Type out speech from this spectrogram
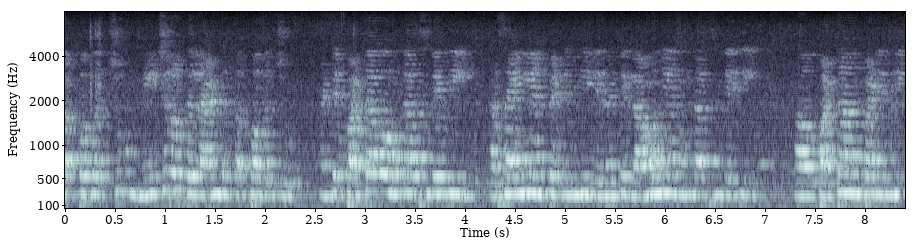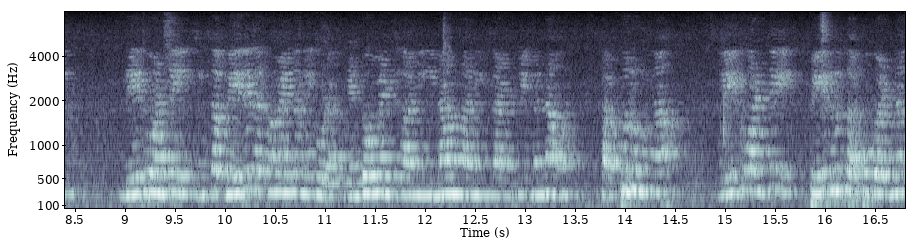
తప్పవచ్చు నేచర్ ఆఫ్ ద ల్యాండ్ తప్పవచ్చు. అంటే పట్టాగా ఉండాల్సిందేది అసైని అని పెట్టింది లేదంటే లావణి అని ఉండాల్సిందేది పట్టా అని పడింది. లేదు అంటే ఇంకా వేరే రకమైనవి కూడా. ఎండోమెంట్ కానీ ఇనాం కానీ ఇలాంటివి ఏమన్నా తప్పులు ఉన్నా లేదు అంటే పేర్లు తప్పుబడినా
